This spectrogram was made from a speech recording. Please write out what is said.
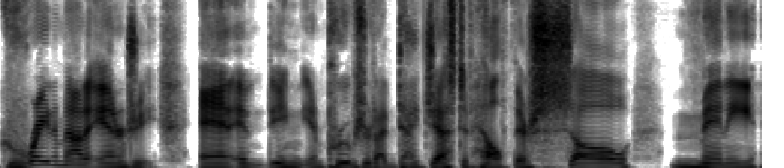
Great amount of energy and it, it improves your digestive health. There's so many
